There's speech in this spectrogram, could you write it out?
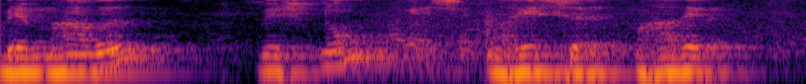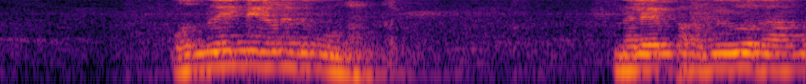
ബ്രഹ്മാവ് വിഷ്ണു മഹേശ്വരൻ. മഹാദേവൻ. ഒന്ന് തന്നെയാണ് ഇത് മൂന്നാണ് ഇന്നലെ പറഞ്ഞത് അതാണ്.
